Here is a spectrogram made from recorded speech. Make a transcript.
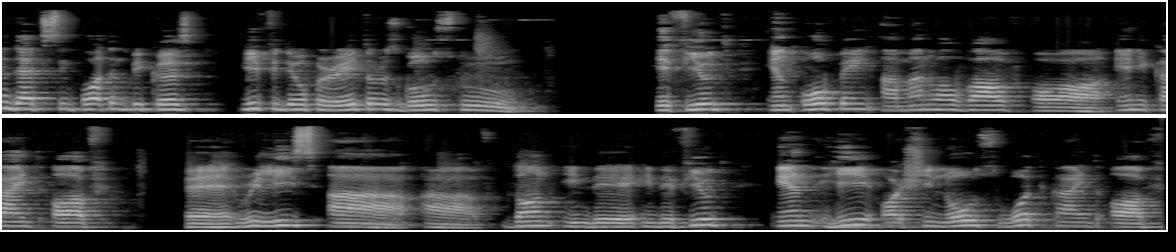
And that's important because if the operators goes to a field and open a manual valve or any kind of release uh, uh, done in the in the field and he or she knows what kind of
